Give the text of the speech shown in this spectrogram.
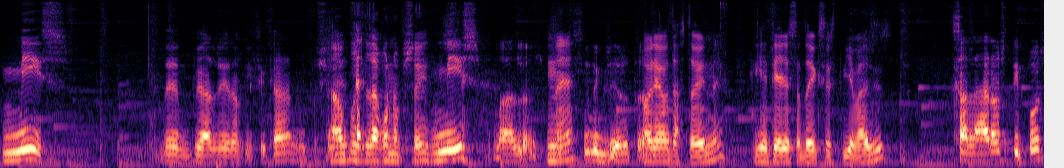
Μυς. Δεν βγάζω ιερογλυφικά, μήπως είναι. Όπως λαγονοψοίδη. Μυς, μάλλον. Ναι. Δεν ξέρω τώρα. Ωραίο ότι αυτό είναι. Γιατί αλλιώς θα το ήξερες τι διαβάζεις. Χαλαρός τύπος.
